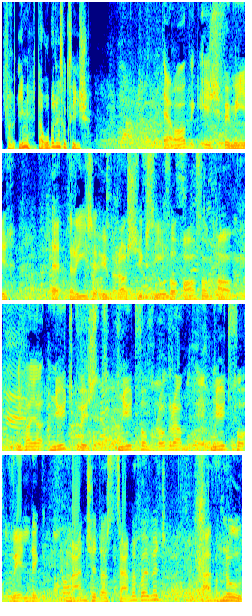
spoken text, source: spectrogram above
für ihn da oben so war. Der Abend ist für mich eine riesige Überraschung von Anfang an. Ich habe ja nichts gewusst, nichts vom Programm, nichts von welchen Menschen das zusammenkommen, einfach null.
